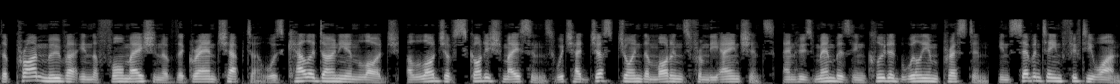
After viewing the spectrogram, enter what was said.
The prime mover in the formation of the Grand Chapter was Caledonian Lodge, a lodge of Scottish Masons which had just joined the moderns from the ancients, and whose members included William Preston. In 1751,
